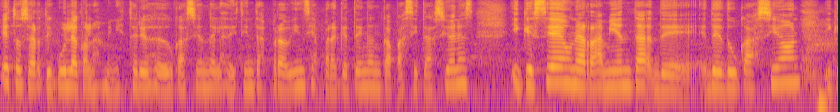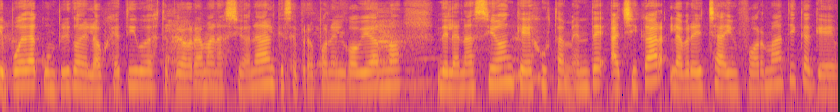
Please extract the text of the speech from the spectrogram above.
Esto se articula con los ministerios de educación de las distintas provincias para que tengan capacitaciones y que sea una herramienta de educación y que pueda cumplir con el objetivo de este programa nacional que se propone el gobierno de la nación, que es justamente achicar la brecha informática que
